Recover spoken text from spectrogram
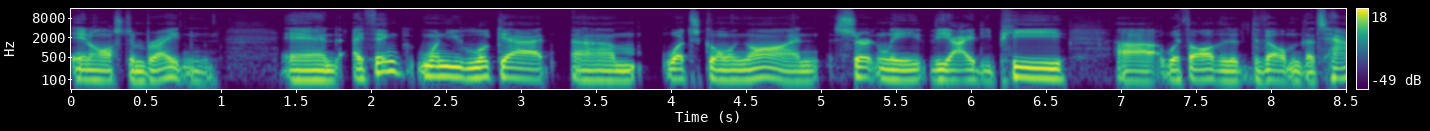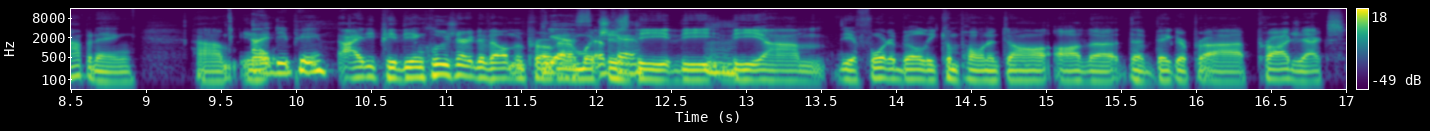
in Allston Brighton. And I think when you look at um, what's going on, certainly the IDP, uh, with all the development that's happening, um, you know, IDP? IDP, the Inclusionary Development Program, Yes, which is okay. the the the um, the affordability component to all, all the the bigger uh, projects.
